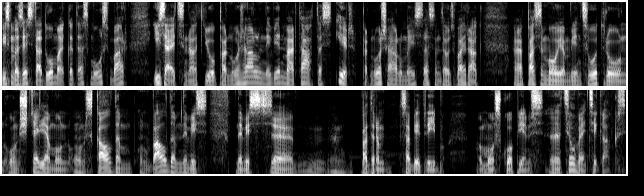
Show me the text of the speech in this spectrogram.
Vismaz es tā domāju, ka tas mūs var izaicināt, jo par nožēlu nevienmēr tā tas ir. Par nožēlu mēs esam daudz vairāk pazemojam viens otru un, un šķeļam un, un skaldam un valdam, nevis, nevis padaram sabiedrību mūsu kopienas cilvēcīgākas.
